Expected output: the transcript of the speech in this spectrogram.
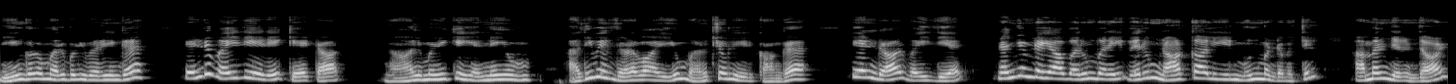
நீங்களும் மறுபடி வரீங்க? என்று வைத்தியரே கேட்டார். நாலு மணிக்கு என்னையும் அதிவேல் தளவாயையும் வர சொல்லியிருக்காங்க என்றார் வைத்தியர். நஞ்சுண்டையா வரும் வரை வெறும் நாற்காலியின் முன் மண்டபத்தில் அமர்ந்திருந்தாள்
